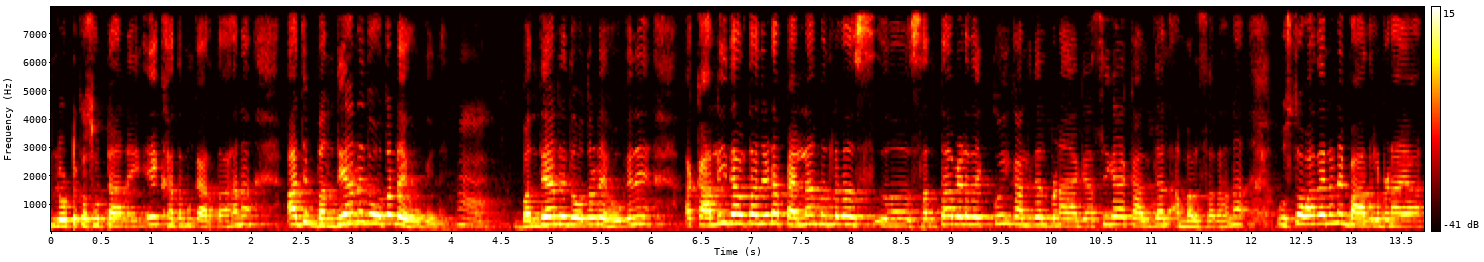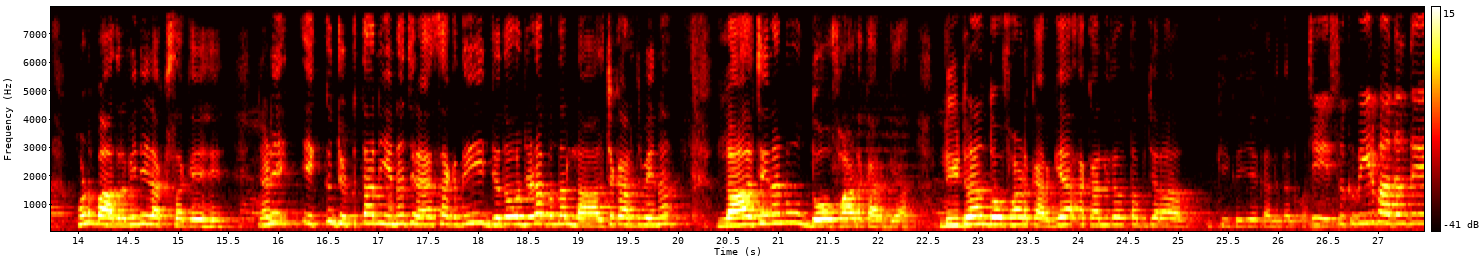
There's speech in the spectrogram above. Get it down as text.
ਲੁੱਟ ਕਸੁੱਟਾਂ ਨੇ ਇਹ ਖਤਮ ਕਰਤਾ ਹਨਾ? ਅੱਜ ਬੰਦਿਆਂ ਨੇ ਦੋ ਧੜੇ ਹੋ ਗਏ ਨੇ। ਬੰਦਿਆਂ ਦੇ ਦੋ ਧੜੇ ਹੋ ਗਏ ਨੇ। ਅਕਾਲੀ ਦਲ ਤਾਂ ਜਿਹੜਾ ਪਹਿਲਾਂ ਮਤਲਬ ਸ- ਸੰਤਾ ਵੇਲੇ ਦਾ ਇੱਕੋ ਹੀ ਅਕਾਲੀ ਦਲ ਬਣਾਇਆ ਗਿਆ ਸੀਗਾ, ਅਕਾਲੀ ਦਲ ਅੰਮ੍ਰਿਤਸਰ, ਹਨਾ? ਉਸ ਤੋਂ ਬਾਅਦ ਇਹਨਾਂ ਨੇ ਬਾਦਲ ਬਣਾਇਆ। ਹੁਣ ਬਾਦਲ ਵੀ ਨਹੀਂ ਰੱਖ ਸਕੇ ਇਹ। ਜਿਹੜੀ ਇੱਕ ਜੁਟਤਾ ਨਹੀਂ ਇਹਨਾਂ 'ਚ ਰਹਿ ਸਕਦੀ, ਜਦੋਂ ਜਿਹੜਾ ਬੰਦਾ ਲਾਲਚ ਕਰ ਜਵੇ ਨਾ, ਲਾਲਚ ਇਹਨਾਂ ਨੂੰ ਦੋ ਫਾੜ ਕਰ ਗਿਆ। ਲੀਡਰਾਂ ਨੂੰ ਦੋ ਫਾੜ ਕਰ ਗਿਆ। ਅਕਾਲੀ ਦਲ ਤਾਂ ਵਿਚਾਰਾ, ਕੀ ਕਹੀਏ, ਅਕਾਲੀ ਦਲ ਜੀ, ਸੁਖਬੀਰ ਬਾਦਲ ਦੇ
